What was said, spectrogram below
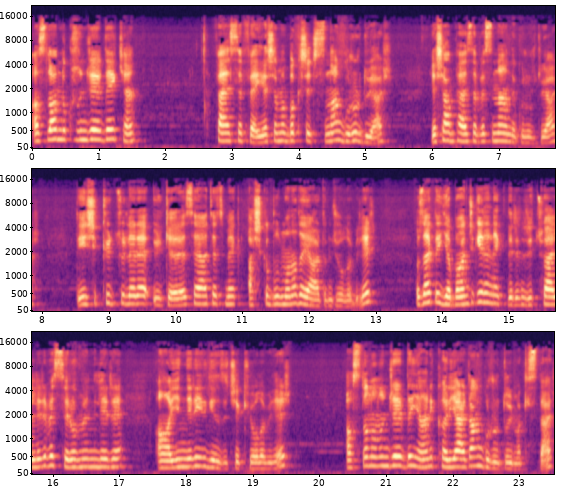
Aslan 9. evdeyken felsefe, yaşama bakış açısından gurur duyar. Yaşam felsefesinden de gurur duyar. Değişik kültürlere, ülkelere seyahat etmek aşkı bulmana da yardımcı olabilir. Özellikle yabancı geleneklerin ritüelleri ve seremonileri, ayinleri ilginizi çekiyor olabilir. Aslan 10. evde yani kariyerden gurur duymak ister.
